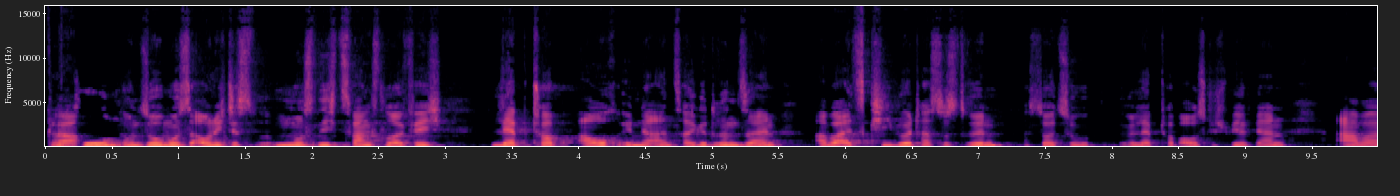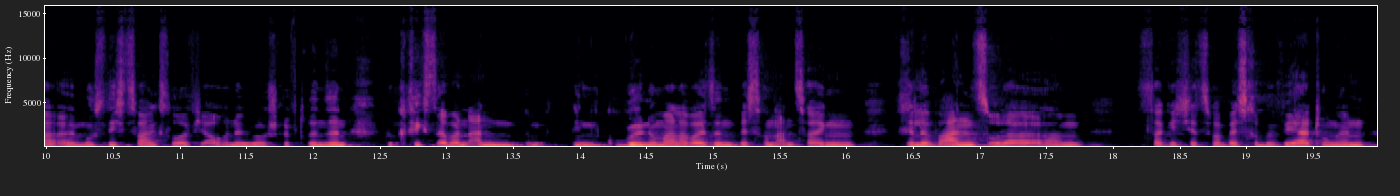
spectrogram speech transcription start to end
Klar. Und so, und so muss auch nicht, das muss nicht zwangsläufig Laptop auch in der Anzeige drin sein, aber als Keyword hast du es drin. Es soll zu Laptop ausgespielt werden aber äh, muss nicht zwangsläufig auch in der Überschrift drin sein. Du kriegst aber an, in Google normalerweise einen besseren Anzeigenrelevanz oder, ähm, sage ich jetzt mal, bessere Bewertungen,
